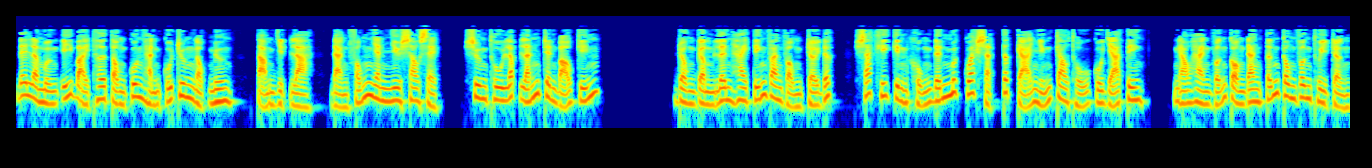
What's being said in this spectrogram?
Đây là mượn ý bài thơ tòng quân hạnh của Trương Ngọc Nương, tạm dịch là, đạn phóng nhanh như sao xẹt, sương thu lấp lánh trên bảo kiếm. Rồng gầm lên hai tiếng vang vọng trời đất, sát khí kinh khủng đến mức quét sạch tất cả những cao thủ của giả tiên. Ngạo Hàng vẫn còn đang tấn công Vân Thùy Trận,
